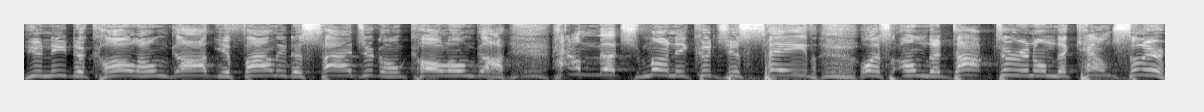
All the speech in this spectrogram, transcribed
you need to call on God, you finally decide you're going to call on God. How much money could you save was on the doctor and on the counselor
